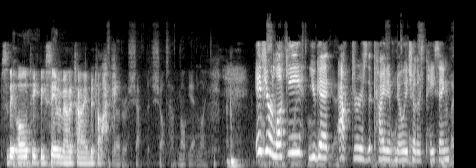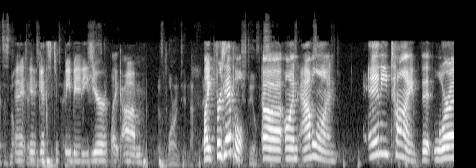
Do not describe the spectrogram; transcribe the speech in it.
so they all take the same amount of time to talk. Murderous shaft that shot hath not yet lighted. If you're lucky, you get actors that kind of know each other's pacing, Let us not and it, it gets to be a bit easier. Like um, There's warrant that like for example, which steals its uh, on Avalon, any time that Laura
